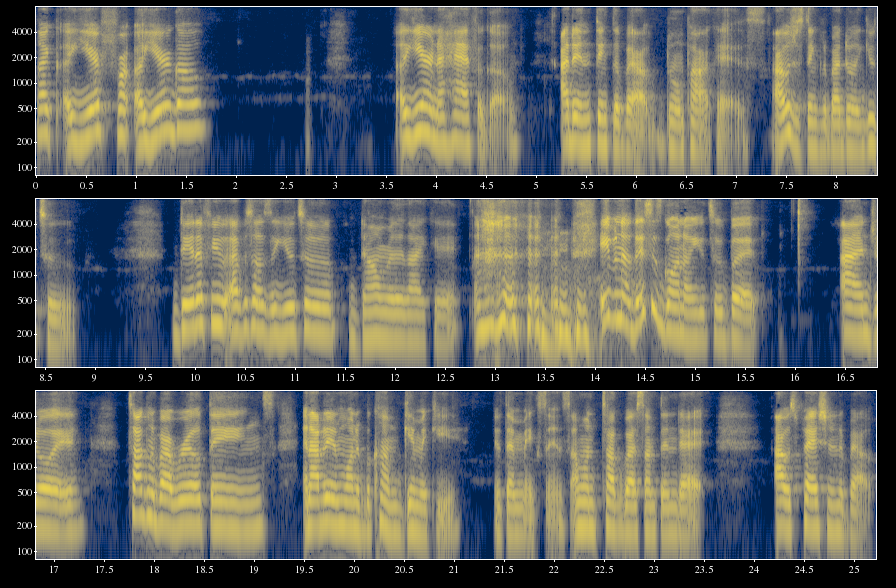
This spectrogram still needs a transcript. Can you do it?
like a year from a year ago, a year and a half ago, I didn't think about doing podcasts. I was just thinking about doing YouTube. Did a few episodes of YouTube, don't really like it. Even though this is going on YouTube, but I enjoy talking about real things and I didn't want to become gimmicky, if that makes sense. I want to talk about something that I was passionate about.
